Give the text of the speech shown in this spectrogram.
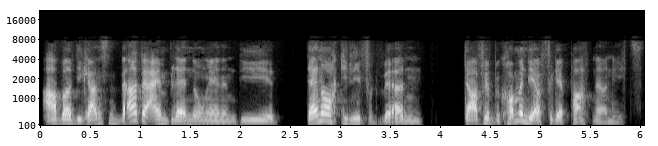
Aber die ganzen Werbeeinblendungen, die dennoch geliefert werden, dafür bekommen die Affiliate-Partner ja nichts.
